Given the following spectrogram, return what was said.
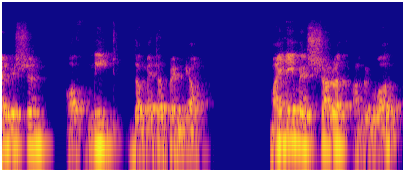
edition of Meet the Metapreneur. My name is Sharad Agarwal.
